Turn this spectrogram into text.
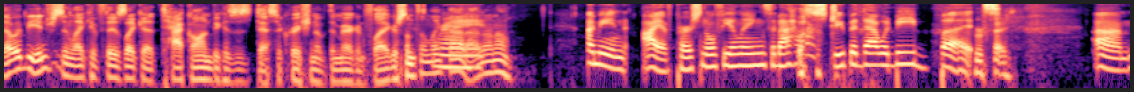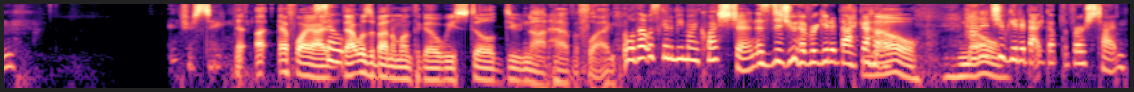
That would be interesting. Like if there's like a tack on because it's desecration of the American flag or something like that. I don't know. I mean, I have personal feelings about how stupid that would be, but Right. Um, interesting. Uh, FYI, So- that was about a month ago. We still do not have a flag. Well, that was going to be my question: Is did you ever get it back up? No, no. How did you get it back up the first time?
